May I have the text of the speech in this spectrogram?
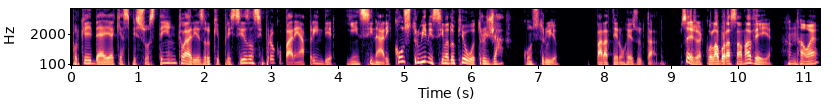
Porque a ideia é que as pessoas tenham clareza do que precisam se preocupar em aprender e ensinar e construir em cima do que o outro já construiu para ter um resultado. Ou seja, colaboração na veia, não é?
